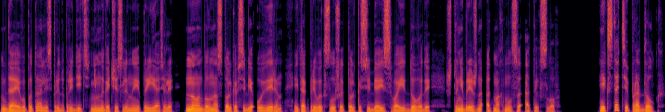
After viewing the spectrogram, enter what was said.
Да, его пытались предупредить немногочисленные приятели, но он был настолько в себе уверен и так привык слушать только себя и свои доводы, что небрежно отмахнулся от их слов. И, кстати, про долг.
